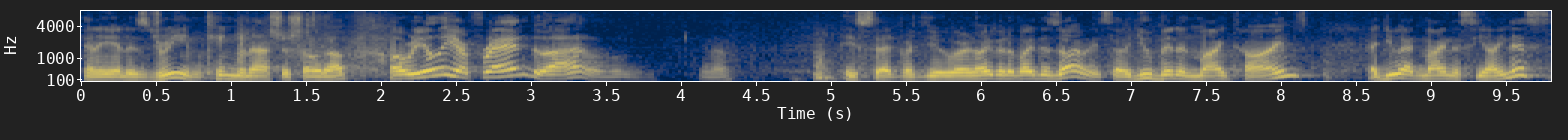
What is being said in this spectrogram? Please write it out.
And in his dream, King Menashe showed up. Oh, really? Your friend? Well, you know. He said, but you were an Oibid of Aydazar. He said, had you been in my times, and you had minus Yainis,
